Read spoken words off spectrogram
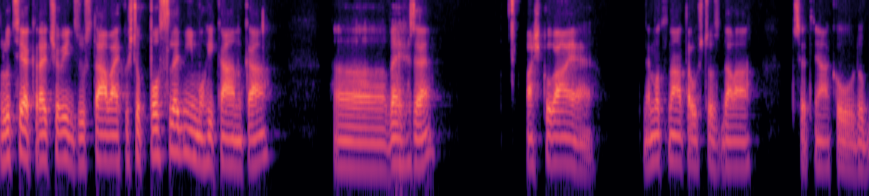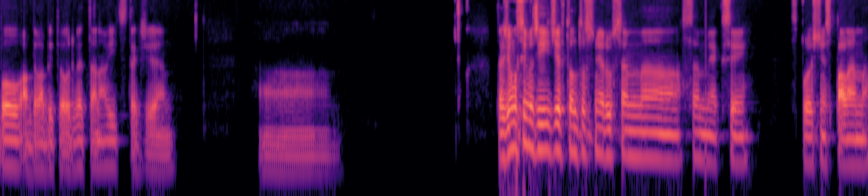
Lucia Krajčovič zůstává jakožto poslední mohikánka eh, ve hře. Pašková je nemocná, ta už to zdala před nějakou dobou a byla by to odveta navíc, takže takže musím říct, že v tomto směru jsem, jsem jaksi společně s Palem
